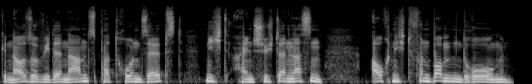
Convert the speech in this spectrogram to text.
genauso wie der Namenspatron selbst, nicht einschüchtern lassen. Auch nicht von Bombendrohungen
